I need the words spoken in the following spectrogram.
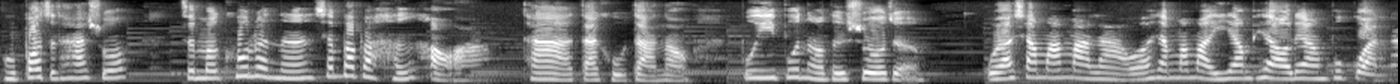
我抱着她说：“怎么哭了呢？像爸爸很好啊！”她大哭大闹，不依不挠地说着：“我要像妈妈啦，我要像妈妈一样漂亮，不管啦。”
